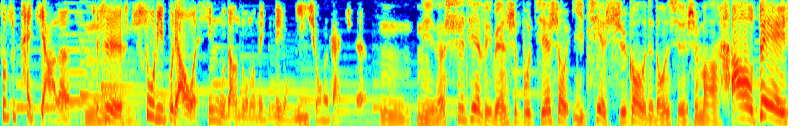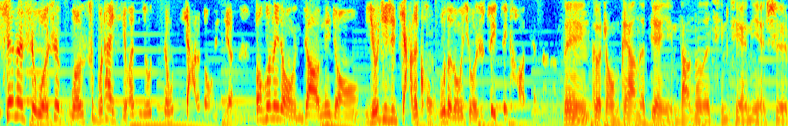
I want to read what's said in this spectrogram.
都是太假了，就是树立不了我心目当中的那个那种英雄的感觉。嗯，你的世界里边是不接受一切虚构的东西是吗？哦，对，真的是，我是我是不太喜欢那种那种假的东西，包括那种你知道那种，尤其是假的恐怖的东西，我是最最讨厌的。所以各种各样的电影当中的情节，你也是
